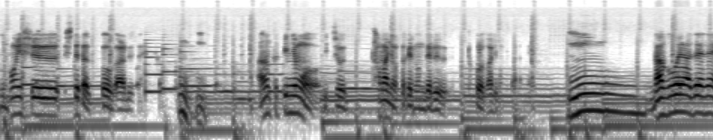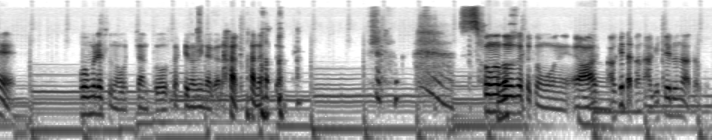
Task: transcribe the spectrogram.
日本一周してた動画あるじゃないですか。うんうん。あの時にも一応、たまにお酒飲んでるところがありますからね。うーん。名古屋でね、ホームレスのおっちゃんとお酒飲みながら 話した。そ その動画とかもね、あうん、開けたかな？開けてるな、多分。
